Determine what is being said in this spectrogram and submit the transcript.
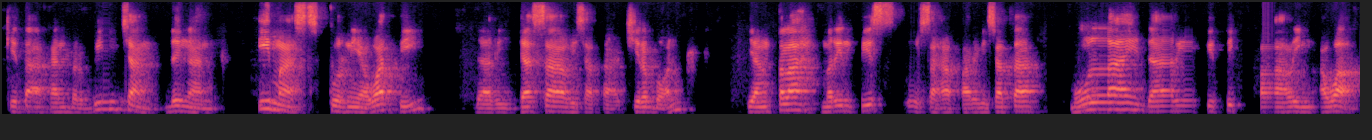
kita akan berbincang dengan Imas Kurniawati dari Jasa Wisata Cirebon yang telah merintis usaha pariwisata mulai dari titik paling awal.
